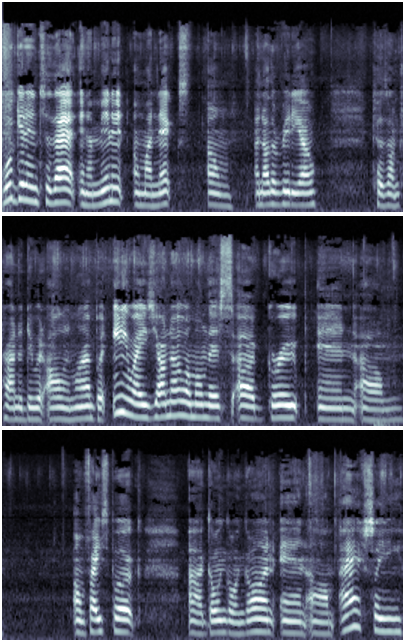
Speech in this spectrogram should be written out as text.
we'll get into that in a minute on my next, um, another video because I'm trying to do it all in line. But anyways, y'all know I'm on this uh, group and um, on Facebook, uh, Going, Going, Gone. And um, I actually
